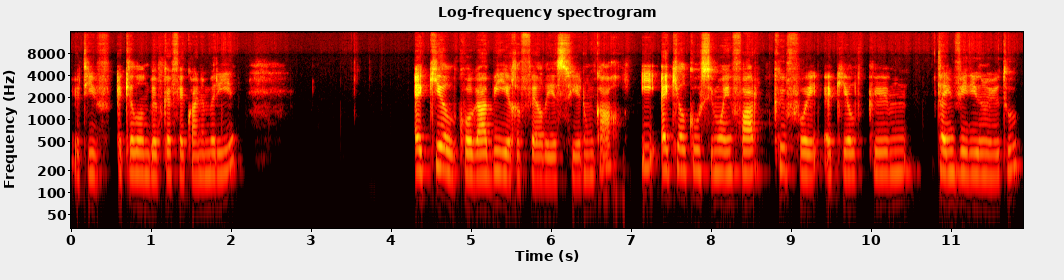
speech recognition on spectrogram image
eu tive aquele onde bebo café com a Ana Maria, aquele com a Gabi, a Rafael e a Sofia num carro, e aquele com o Simão Faro, que foi aquele que tem vídeo no YouTube.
